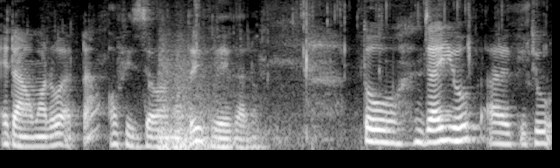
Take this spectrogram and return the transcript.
এটা আমারও একটা অফিস যাওয়ার মতোই হয়ে গেল। তো যাই হোক, আর কিছু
